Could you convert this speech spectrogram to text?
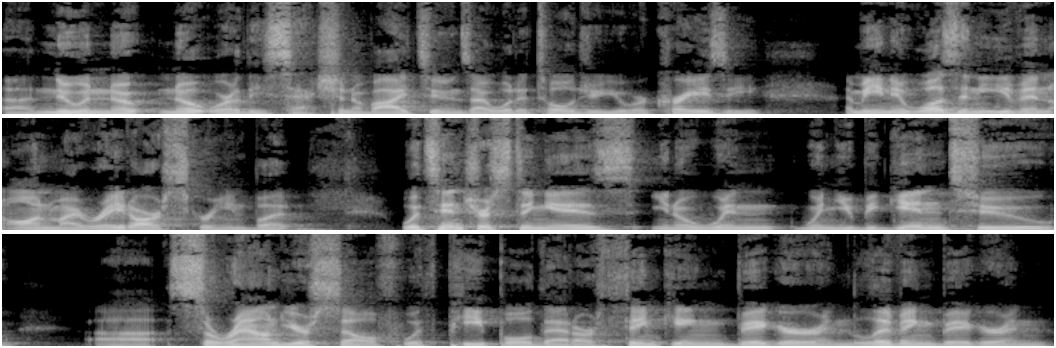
uh, new and note- noteworthy section of iTunes, I would have told you you were crazy. I mean, it wasn't even on my radar screen, but what's interesting is, you know, when, when you begin to, uh, surround yourself with people that are thinking bigger and living bigger and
